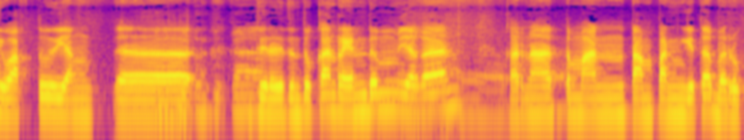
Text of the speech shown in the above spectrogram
waktu yang eh, ditentukan. tidak ditentukan random ya kan karena teman tampan kita baru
